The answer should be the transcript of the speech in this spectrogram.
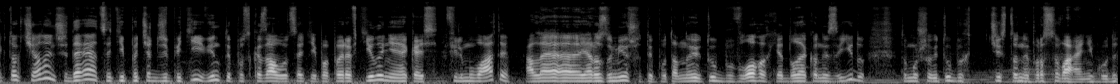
TikTok Challenge ідея, це типу ChatGPT, він типу сказав, оце типу перевтілення якесь фільмувати. Але я розумів, що типу там на YouTube влогах я далеко не заїду, тому що YouTube їх чисто не просуває нікуди.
